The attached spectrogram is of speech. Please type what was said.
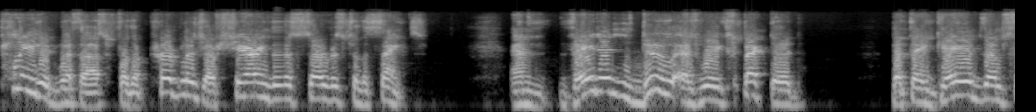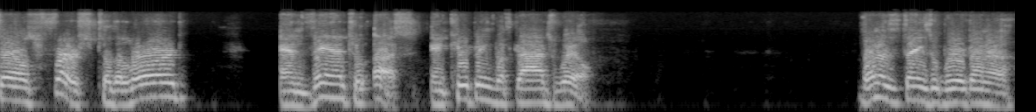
pleaded with us for the privilege of sharing this service to the saints. And they didn't do as we expected, but they gave themselves first to the Lord and then to us in keeping with God's will. One of the things that we're going to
